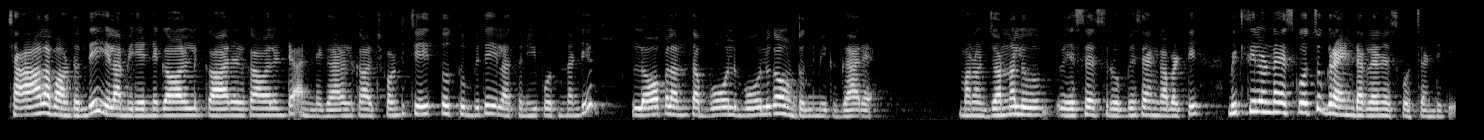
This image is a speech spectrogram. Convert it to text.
చాలా బాగుంటుంది. ఇలా మీరు ఎన్ని గారెలు గారెలు కావాలంటే అన్ని గారెలు కాల్చుకోండి. చేతితో తుంపితే ఇలా తునిగిపోతుందండి. లోపలంతా బోలు బోలుగా ఉంటుంది మీకు గారె. మనం జొన్నలు వేసేసి రుబ్బేసాం కాబట్టి మిక్సీలో వేసుకోవచ్చు గ్రైండర్లో వేసుకోవచ్చు అండి ఇది.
